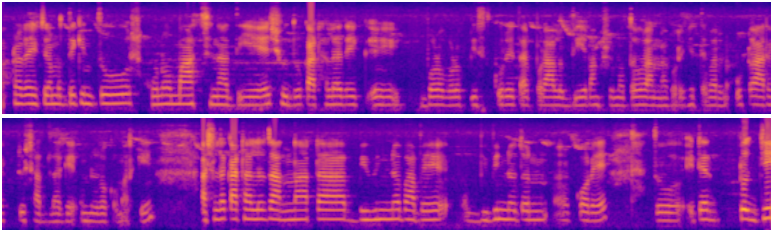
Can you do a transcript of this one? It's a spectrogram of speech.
আপনারা এটার মধ্যে কিন্তু কোনো মাছ না দিয়ে শুধু কাঁঠালের এই বড় বড় পিস করে তারপর আলু দিয়ে মাংসের মতো রান্না করে খেতে পারেন। ওটা আর একটু স্বাদ লাগে অন্যরকম আর কি। আসলে কাঁঠালের রান্নাটা বিভিন্নভাবে, বিভিন্নজন করে। তো এটার যে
